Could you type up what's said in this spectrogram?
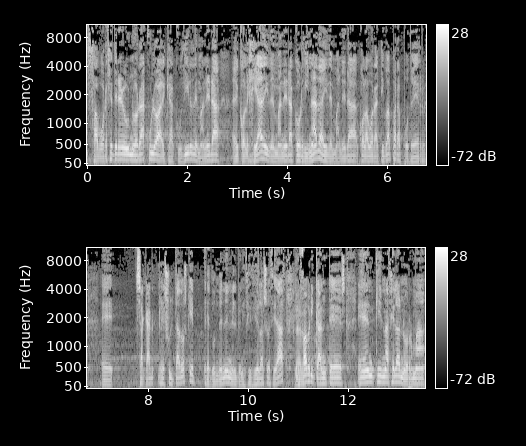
favorece tener un oráculo al que acudir de manera eh, colegiada y de manera coordinada y de manera colaborativa para poder eh, sacar resultados que redunden en el beneficio de la sociedad, en fabricantes, en quien hace la norma,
